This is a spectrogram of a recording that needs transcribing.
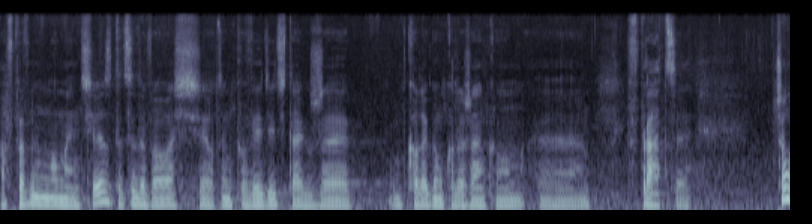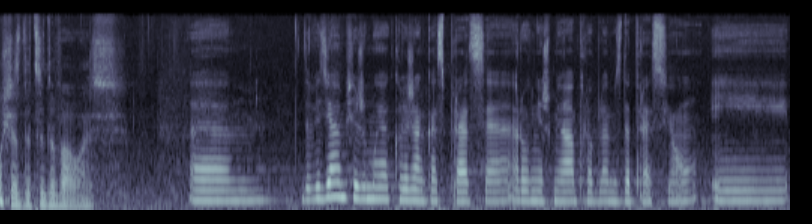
A w pewnym momencie zdecydowałaś się o tym powiedzieć także kolegom, koleżankom y, w pracy. Czemu się zdecydowałaś? Dowiedziałam się, że moja koleżanka z pracy również miała problem z depresją i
